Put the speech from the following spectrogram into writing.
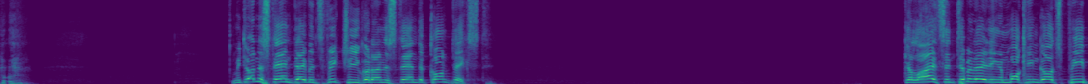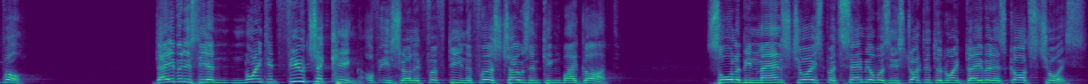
I mean, to understand David's victory, you've got to understand the context. Goliath's intimidating and mocking God's people. David is the anointed future king of Israel at 15, the first chosen king by God. Saul had been man's choice, but Samuel was instructed to anoint David as God's choice.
